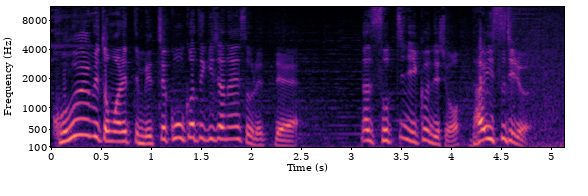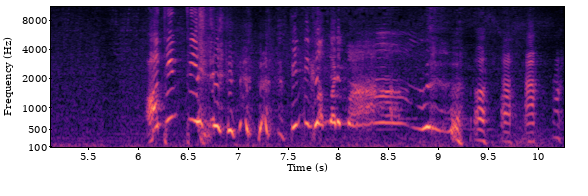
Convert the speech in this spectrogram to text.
この指止まれってめっちゃ効果的じゃない？それって。だってそっちに行くんでしょ？大スリル。あ、ピッピ ピッピ頑張ればー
